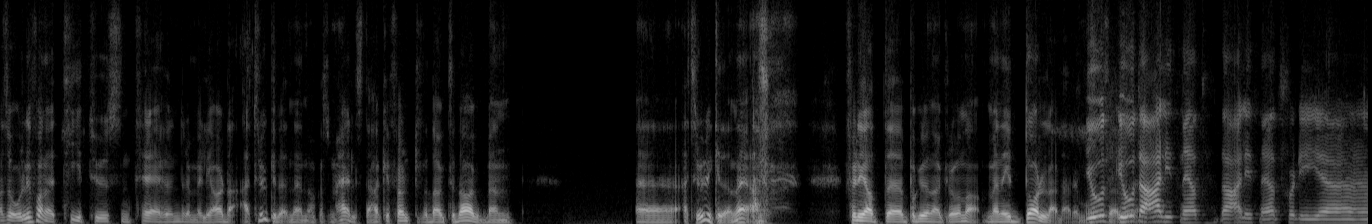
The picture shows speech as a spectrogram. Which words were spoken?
Altså Oljefondet er 10 300 milliarder. Jeg tror ikke det er noe som helst. Jeg har ikke fulgt det fra dag til dag, men jeg tror ikke den er, altså. Fordi at uh, pga. krona. Men i dollar derimot jo, jo, det er litt ned. Det er litt ned fordi uh,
